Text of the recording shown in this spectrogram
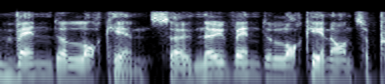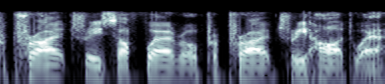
vendor lock-in. So no vendor lock-in onto proprietary software or proprietary hardware.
